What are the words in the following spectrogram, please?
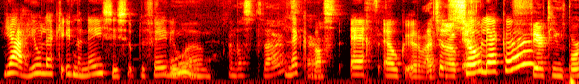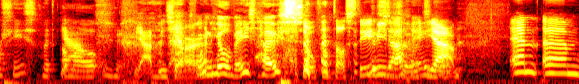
Ja, heel lekker Indonesisch op de Veluwe. Oeh. En was het waard? Lekker. Was het echt elke euro Had je waard. ook Zo lekker. 14 porties met Ja. allemaal... Ja, bizar. Voor een heel weeshuis. Zo fantastisch. Drie dagen eten. Ja. En ehm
